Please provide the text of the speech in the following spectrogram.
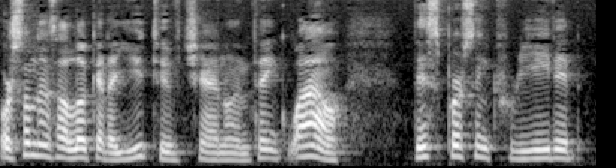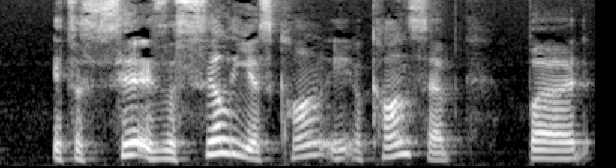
Or sometimes I look at a YouTube channel and think, wow, this person created it's a it's the silliest con- eh, concept, but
